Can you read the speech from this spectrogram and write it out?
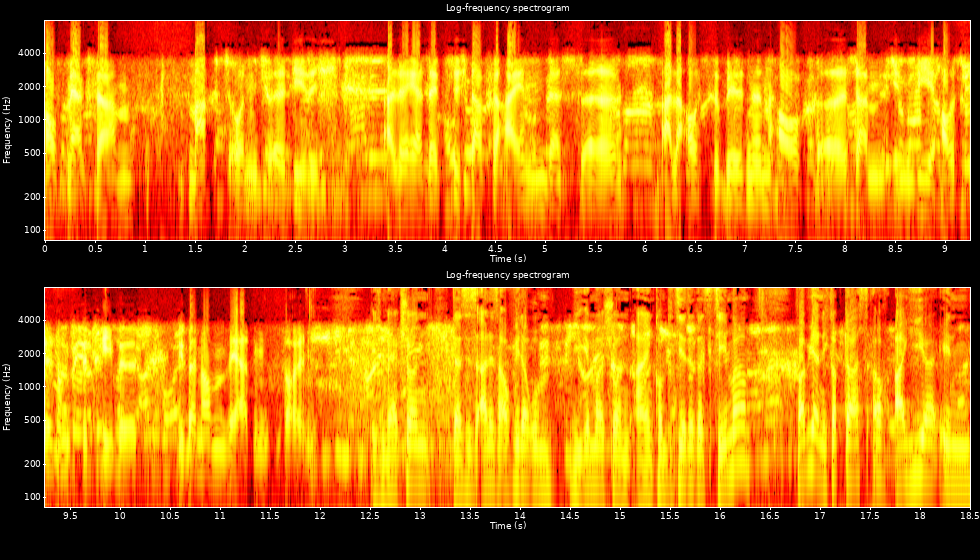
aufmerksam macht und äh, die sich, also er setzt sich dafür ein, dass äh, alle Auszubildenden auch äh, dann in die Ausbildungsbetriebe übernommen werden sollen. Ich merke schon, das ist alles auch wiederum, wie immer schon, ein komplizierteres Thema. Fabian, ich glaube, du hast auch hier im,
